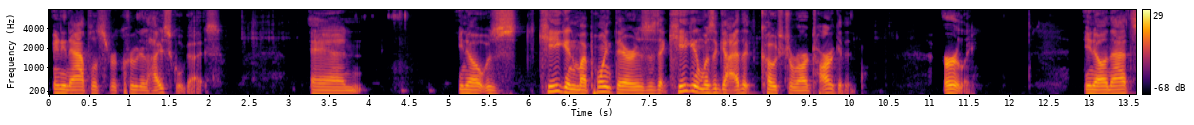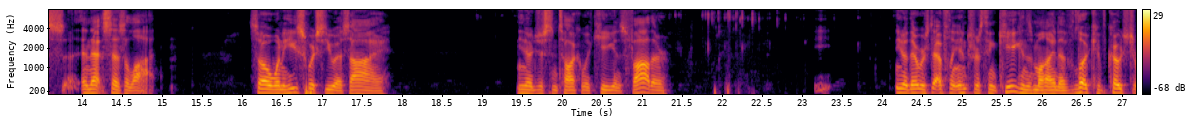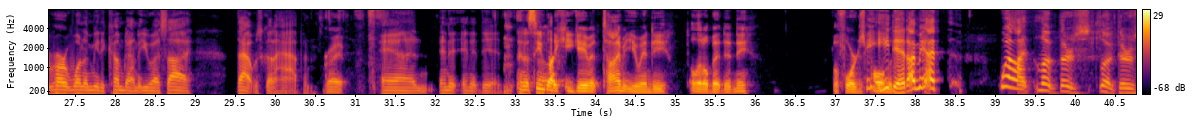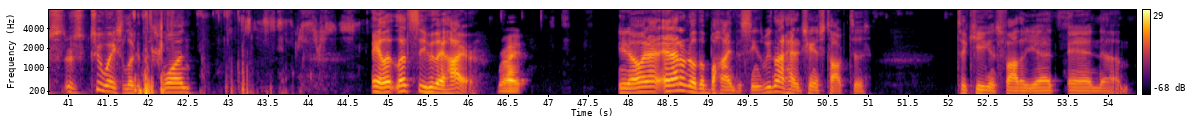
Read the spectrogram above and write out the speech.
Indianapolis recruited high school guys. And you know, it was Keegan. My point there is, is that Keegan was a guy that Coach Gouard targeted early. You know, and that's and that says a lot. So when he switched to USI, you know, just in talking with Keegan's father, you know, there was definitely interest in Keegan's mind of, look, if Coach Gouard wanted me to come down to USI, that was going to happen, Right. and and it and it did. And it seemed So- like he gave it time at UIndy a little bit, didn't he? Before just He, he did. I mean, I well, I, look, there's look, there's there's two ways to look at this. One, hey, let, let's see who they hire. Right. You know, and I, and I don't know the behind the scenes. We've not had a chance to talk to to Keegan's father yet, and um,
